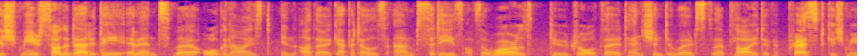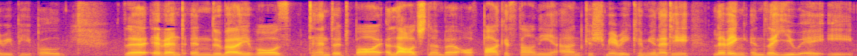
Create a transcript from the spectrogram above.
Kashmir solidarity events were organized in other capitals and cities of the world to draw the attention towards the plight of oppressed Kashmiri people. The event in Dubai was attended by a large number of Pakistani and Kashmiri community living in the UAE.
